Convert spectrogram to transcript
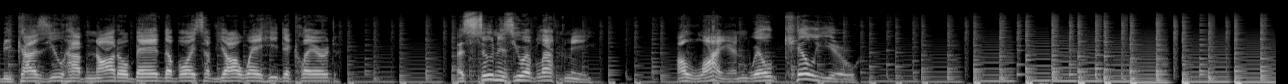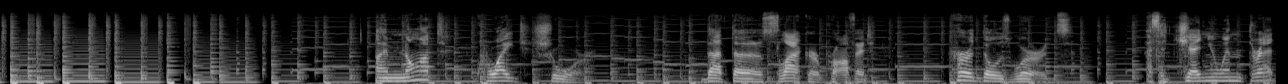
Because you have not obeyed the voice of Yahweh, he declared, as soon as you have left me, a lion will kill you. I'm not quite sure that the slacker prophet heard those words as a genuine threat.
